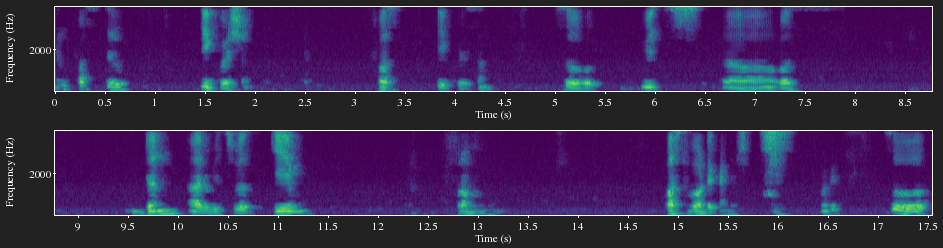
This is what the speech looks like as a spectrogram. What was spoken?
in first equation. First equation. So which uh, was done or which was came from first boundary condition. Okay. So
